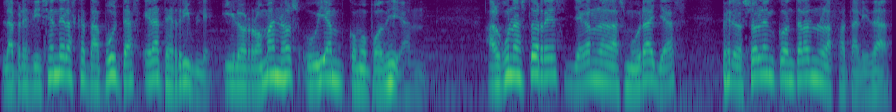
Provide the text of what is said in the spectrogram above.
La precisión de las catapultas era terrible y los romanos huían como podían. Algunas torres llegaron a las murallas pero solo encontraron la fatalidad.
